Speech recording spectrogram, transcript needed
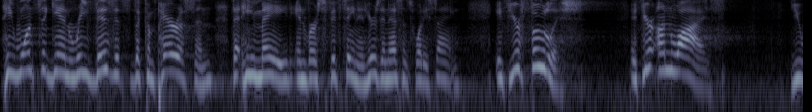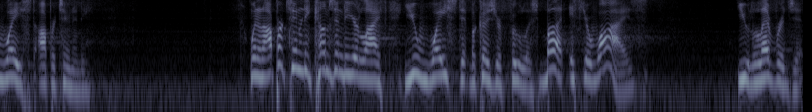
He once again revisits the comparison that he made in verse 15. And here's in essence what he's saying If you're foolish, if you're unwise, you waste opportunity. When an opportunity comes into your life, you waste it because you're foolish. But if you're wise, you leverage it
